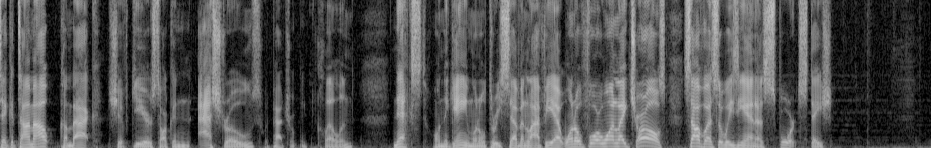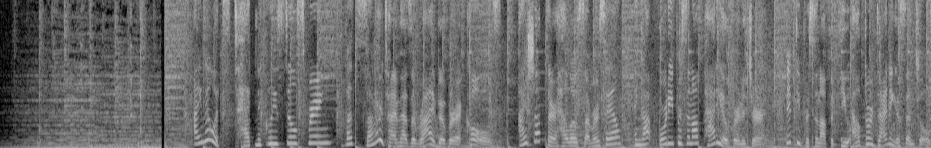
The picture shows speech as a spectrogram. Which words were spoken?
Take a time out. Come back. Shift gears. Talking Astros with Patrick McClellan. Next on the game, 1037 Lafayette, 1041 Lake Charles, Southwest Louisiana Sports Station. I know it's technically still spring, but summertime has arrived over at Kohl's. I shopped their Hello Summer sale and got 40% off patio furniture, 50% off a few outdoor dining essentials,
